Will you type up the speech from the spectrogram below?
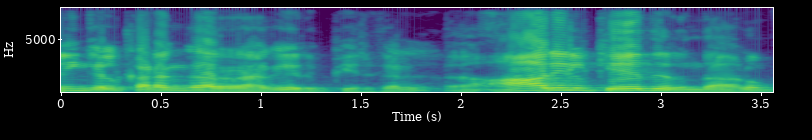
நீங்கள் கடன்காரராக இருப்பீர்கள். ஆறில் கேது இருந்தாலும்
